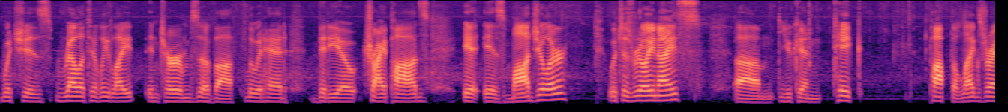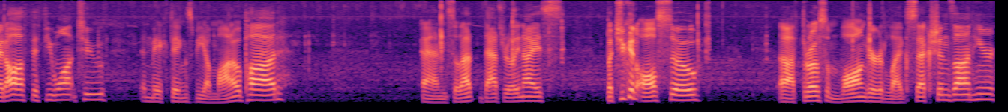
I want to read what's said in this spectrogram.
which is relatively light in terms of uh, fluid head video tripods. It is modular, which is really nice. Um, you can take, pop the legs right off if you want to, and make things be a monopod. And so that that's really nice. But you can also uh, throw some longer leg sections on here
